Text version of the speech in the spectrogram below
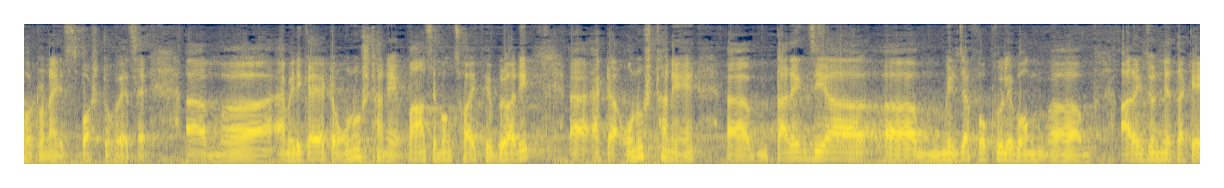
ঘটনায় স্পষ্ট হয়েছে। আমেরিকায় একটা অনুষ্ঠানে পাঁচ এবং ছয় ফেব্রুয়ারি একটা অনুষ্ঠানে তারেক জিয়া মির্জা ফখরুল এবং আরেকজন নেতাকে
